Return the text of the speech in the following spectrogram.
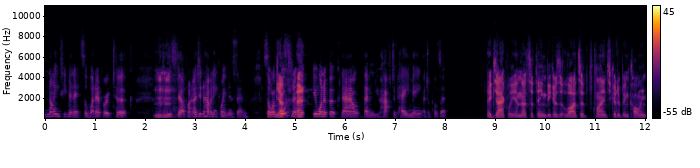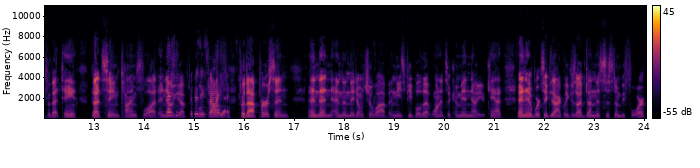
90 minutes or whatever it took mm-hmm. i didn't have any appointments then so unfortunately yeah. if you want to book now then you have to pay me a deposit Exactly, and that's the thing because lots of clients could have been calling for that ta- that same time slot, and now you have to book off for that person, and then and then they don't show up, and these people that wanted to come in now you can't, and it works exactly because I've done this system before,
